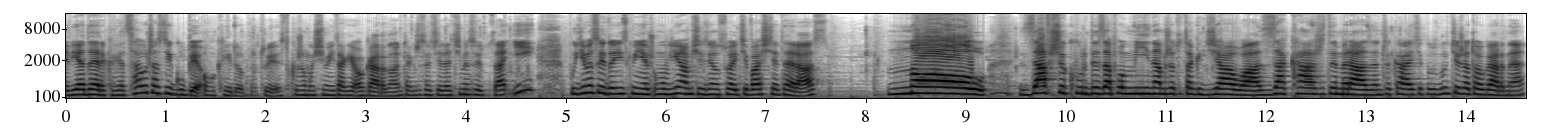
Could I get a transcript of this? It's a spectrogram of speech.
yy, wiaderka, ja cały czas je gubię. Okej, okay, dobra, tu jest, tylko że musimy i tak je ogarnąć, także słuchajcie, lecimy sobie tutaj i pójdziemy sobie do Iskmi, już umówiłam się z nią, słuchajcie, właśnie teraz. No! Zawsze kurde zapominam, że to tak działa, za każdym razem. Czekajcie, pozwólcie, że to ogarnę.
